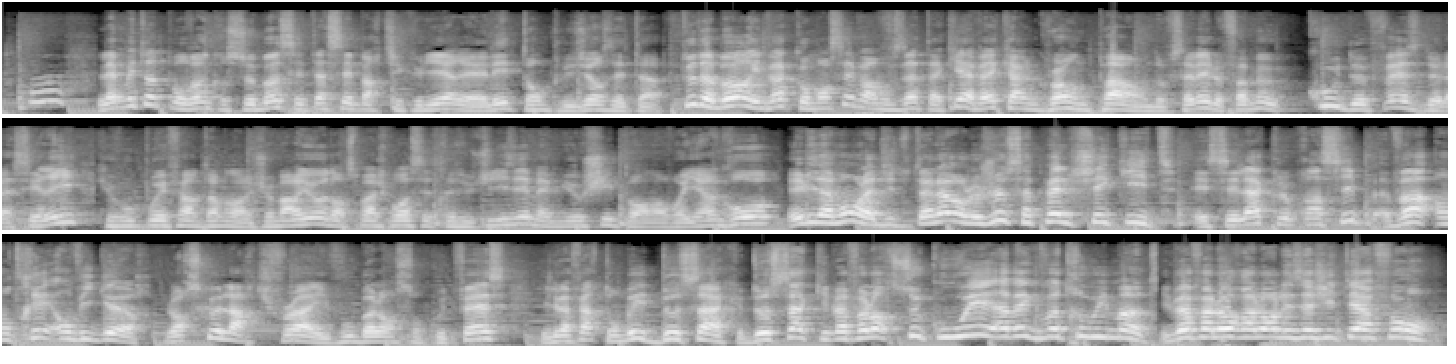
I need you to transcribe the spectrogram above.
La méthode pour vaincre ce boss est assez particulière et elle est en plusieurs étapes. Tout d'abord, il va commencer par vous attaquer avec un Ground Pound, vous savez, le fameux coup de fesse de la série, que vous pouvez faire notamment dans les jeux Mario, dans Smash Bros c'est très utilisé, même Yoshi peut en envoyer un gros. Évidemment, on l'a dit tout à l'heure, le jeu s'appelle Shake It, et c'est là que le principe va entrer en vigueur. Lorsque l'Arch Fry vous balance son coup de fesse, il va faire tomber deux sacs, deux sacs qu'il va falloir secouer avec votre Wiimote. Il va falloir alors les agiter à fond.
